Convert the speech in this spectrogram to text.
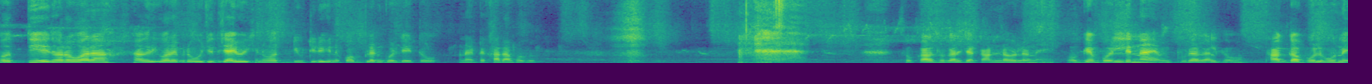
সত্যি এই ধরো ওরা চাকরি করে ও যদি যাই ওইখানে, ওর ডিউটির এখানে কমপ্লেন করে দেয় তো অনেকটা খারাপ হবে। সকাল সকাল যা কাণ্ড হলো না, ওকে বললে না আমি পুরা গাল খাব। থাক গা, বলব না।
